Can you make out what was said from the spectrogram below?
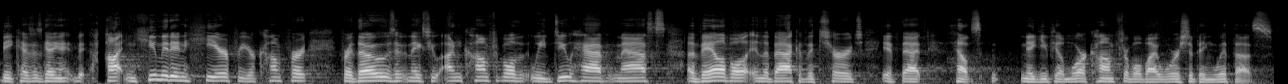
because it's getting a bit hot and humid in here for your comfort. For those, if it makes you uncomfortable, we do have masks available in the back of the church if that helps make you feel more comfortable by worshiping with us.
